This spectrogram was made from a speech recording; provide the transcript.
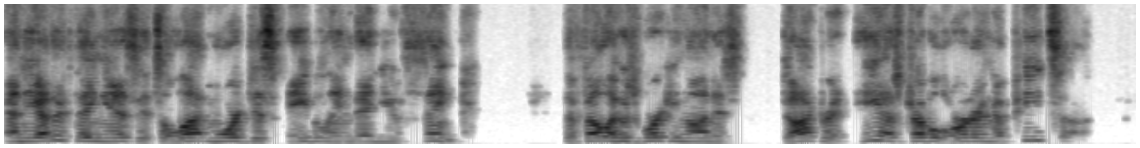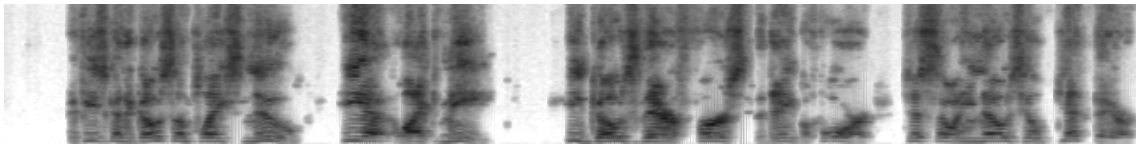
And the other thing is, it's a lot more disabling than you think. The fellow who's working on his doctorate, he has trouble ordering a pizza. If he's going to go someplace new, he like me he goes there first the day before just so he knows he'll get there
